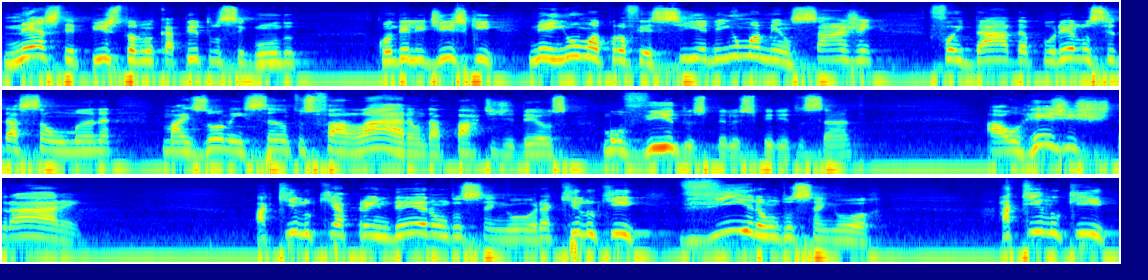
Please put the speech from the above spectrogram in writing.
nesta epístola, no capítulo 2, quando ele diz que nenhuma profecia, nenhuma mensagem foi dada por elucidação humana, mas homens santos falaram da parte de Deus, movidos pelo Espírito Santo. Ao registrarem aquilo que aprenderam do Senhor, aquilo que viram do Senhor, aquilo que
